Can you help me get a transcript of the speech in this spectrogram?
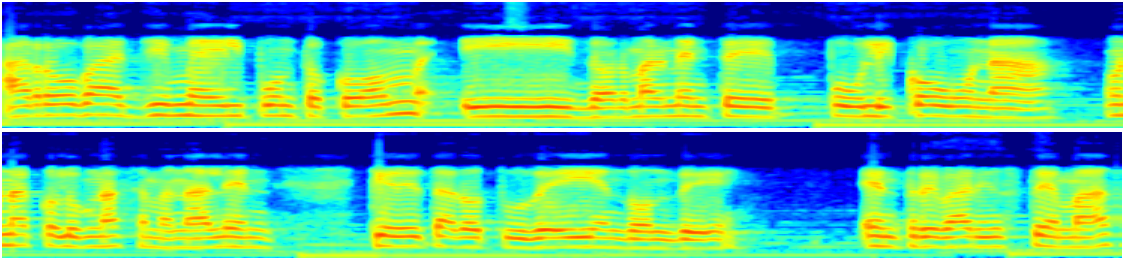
arroba gmail.com y normalmente publico una, una columna semanal en Querétaro Today en donde entre varios temas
